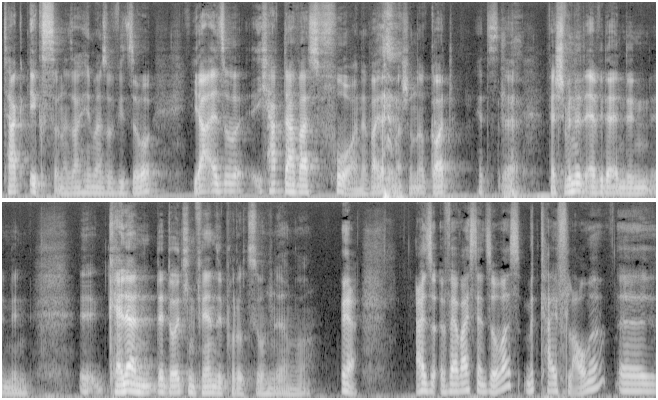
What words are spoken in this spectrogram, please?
Tag X? Und dann sage ich immer so, wieso? Ja, also ich habe da was vor. Und dann weiß ich immer schon, oh Gott, jetzt äh, verschwindet er wieder in den, in den äh, Kellern der deutschen Fernsehproduktionen irgendwo. Ja. Also, wer weiß denn sowas? Mit Kai Pflaume, äh,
